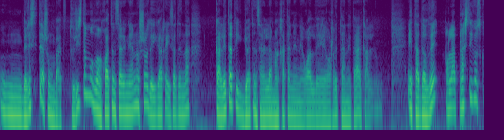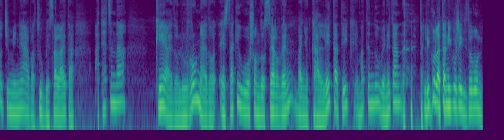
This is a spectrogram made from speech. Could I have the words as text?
mm, berezitasun bat. Turista moduan joaten zarenean oso deigarra izaten da kaletatik joaten zarela Manhattanen egualde horretan eta kal... eta daude hola plastikozko tximenea batzuk bezala eta ateatzen da kea edo lurruna edo ez dakigu oso ondo zer den baino kaletatik ematen du benetan pelikulatan ikusi ditugun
